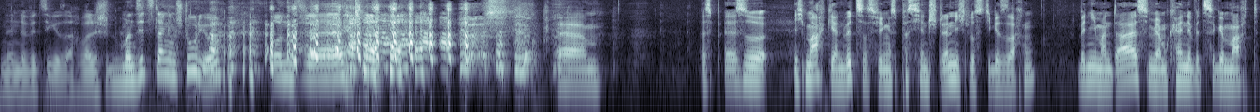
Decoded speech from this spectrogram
Eine, eine witzige Sache, weil ich, man sitzt lange im Studio und äh, Ähm, es, also, ich mache gern Witze, deswegen es passieren ständig lustige Sachen. Wenn jemand da ist und wir haben keine Witze gemacht,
